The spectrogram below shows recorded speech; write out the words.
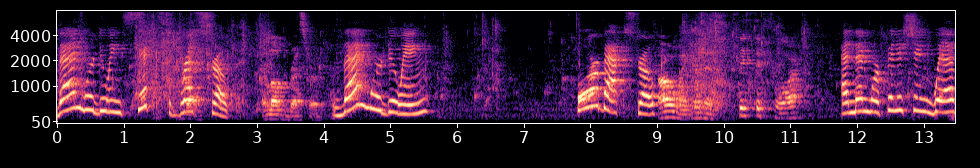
Then we're doing six breaststroke. I love the breaststroke. Then we're doing four backstroke, Oh my goodness. Six, six, four. and then we're finishing with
